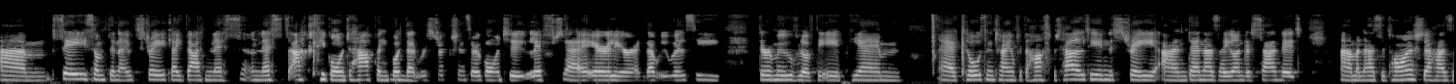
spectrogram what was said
um, say something out straight like that unless unless it's actually going to happen. But mm. that restrictions are going to lift uh, earlier, and that we will see the removal of the 8 pm uh, closing time for the hospitality industry. And then, as I understand it, um, and as the Taoiseach has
